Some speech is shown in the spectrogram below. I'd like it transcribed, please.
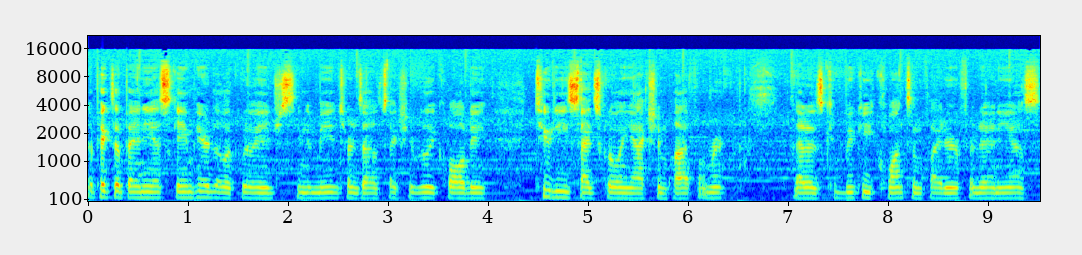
I picked up an NES game here that looked really interesting to me. It turns out it's actually a really quality 2D side-scrolling action platformer. That is Kabuki Quantum Fighter for the NES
